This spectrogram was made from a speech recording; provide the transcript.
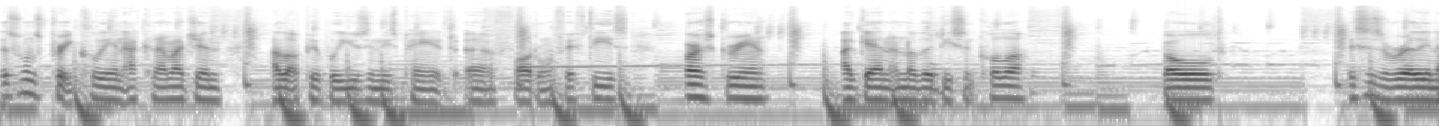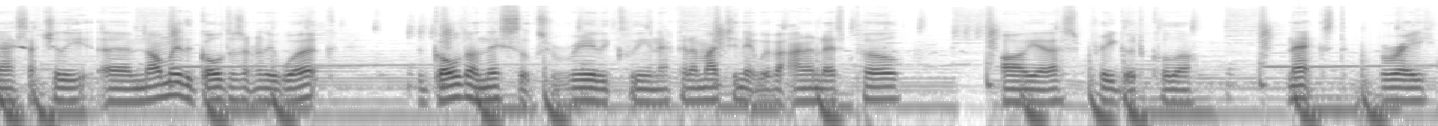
This one's pretty clean. I can imagine a lot of people using these painted uh, Ford 150s. Forest Green, again, another decent colour. Gold. This is really nice, actually. Um, normally the gold doesn't really work. The gold on this looks really clean. I can imagine it with an anodized pearl. Oh yeah, that's a pretty good colour. Next, grey.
